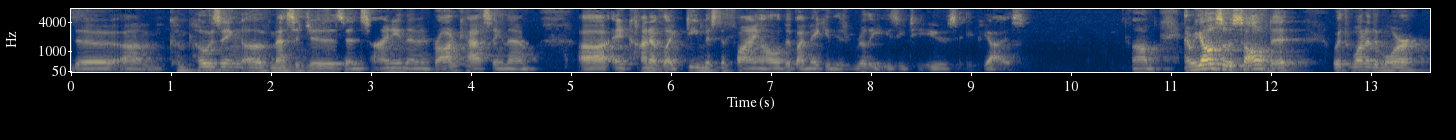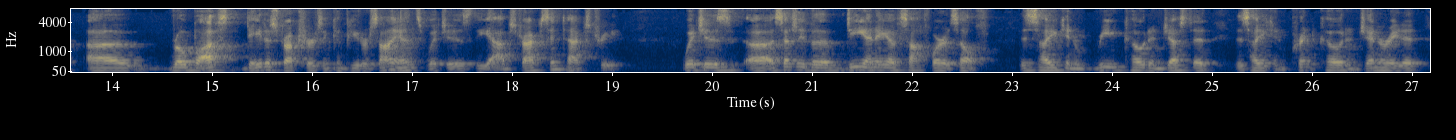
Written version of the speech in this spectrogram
the um, composing of messages and signing them and broadcasting them, uh, and kind of like demystifying all of it by making these really easy to use APIs. Um, and we also solved it with one of the more uh, robust data structures in computer science, which is the abstract syntax tree, which is uh, essentially the DNA of software itself. This is how you can read code, ingest it. This is how you can print code and generate it.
